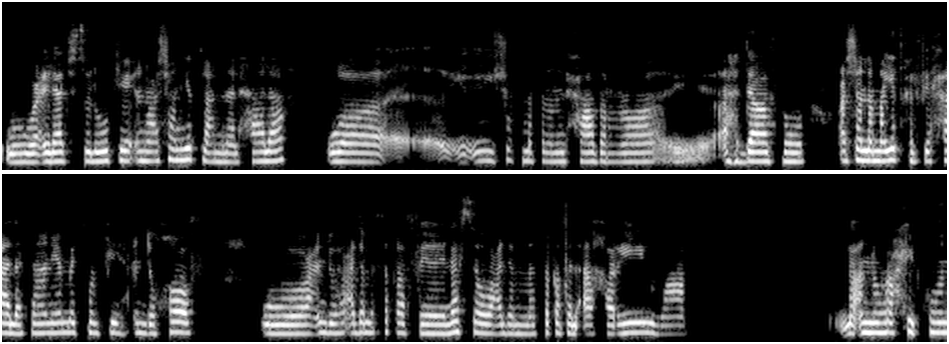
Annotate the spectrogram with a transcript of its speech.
وعلاج سلوكي إنه عشان يطلع من الحالة ويشوف مثلا الحاضر أهدافه عشان لما يدخل في حالة ثانية ما يكون فيه عنده خوف وعنده عدم الثقة في نفسه وعدم الثقة في الآخرين و لأنه راح يكون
